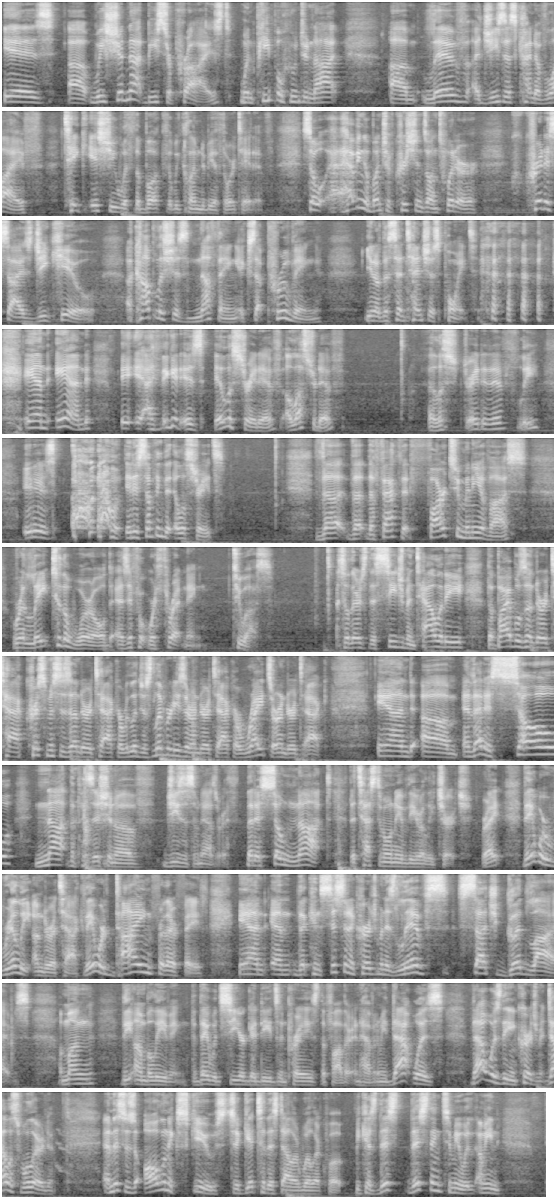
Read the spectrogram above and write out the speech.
is uh, we should not be surprised when people who do not um, live a Jesus kind of life take issue with the book that we claim to be authoritative. So having a bunch of Christians on Twitter criticize GQ accomplishes nothing except proving you know the sententious point and and it, it- i think it is illustrative illustrative illustratively it is it is something that illustrates the, the the fact that far too many of us relate to the world as if it were threatening to us so there's this siege mentality. The Bible's under attack. Christmas is under attack. Our religious liberties are under attack. Our rights are under attack, and um, and that is so not the position of Jesus of Nazareth. That is so not the testimony of the early church. Right? They were really under attack. They were dying for their faith, and and the consistent encouragement is live s- such good lives among the unbelieving that they would see your good deeds and praise the father in heaven i mean that was that was the encouragement dallas willard and this is all an excuse to get to this dallas willard quote because this this thing to me was i mean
